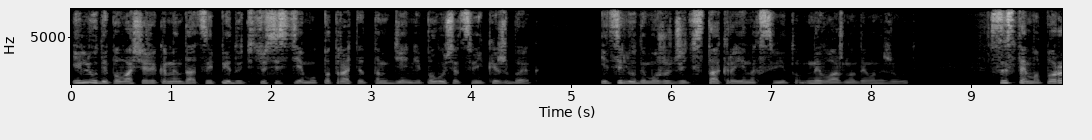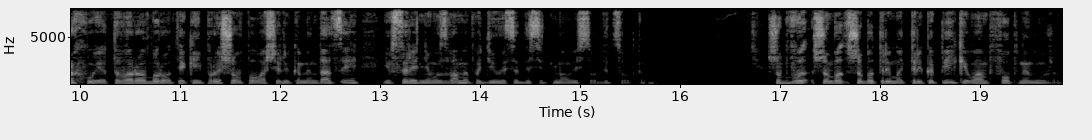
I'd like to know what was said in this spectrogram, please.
і люди по вашій рекомендації підуть в цю систему, потратять там деньги, получать свій кешбек, і ці люди можуть жити в 100 країнах світу, неважно, де вони живуть. Система порахує товарооборот, який пройшов по вашій рекомендації, і в середньому з вами поділиться 10%. Щоб, щоб, щоб отримати 3 копійки, вам ФОП не нужен.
